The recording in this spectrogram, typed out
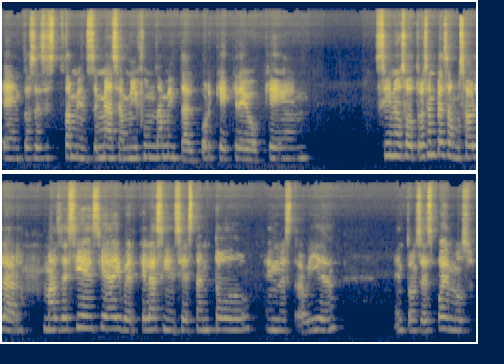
Entonces esto también se me hace a mí fundamental porque creo que si nosotros empezamos a hablar más de ciencia y ver que la ciencia está en todo en nuestra vida, entonces podemos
